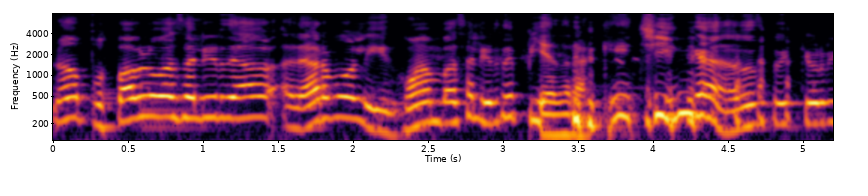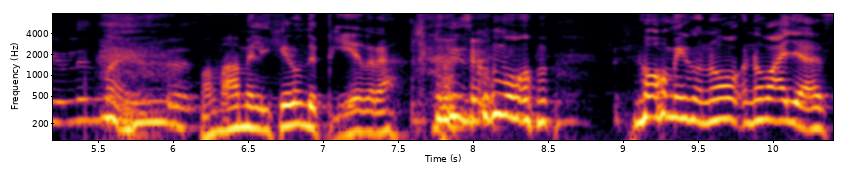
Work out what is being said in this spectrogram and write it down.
No, pues Pablo va a salir de, de árbol y Juan va a salir de piedra. ¡Qué chingados, güey! ¡Qué horribles maestras! Mamá, me eligieron de piedra. es como, no, amigo, no, no vayas.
